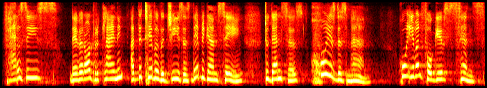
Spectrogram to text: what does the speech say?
Pharisees, they were all reclining at the table with Jesus. They began saying to themselves, Who is this man who even forgives sins?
